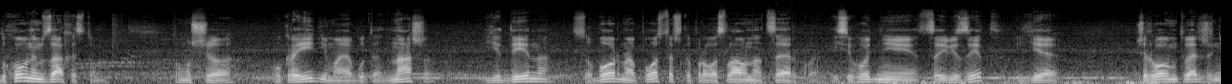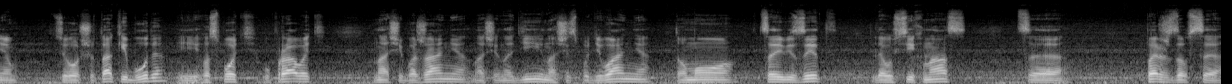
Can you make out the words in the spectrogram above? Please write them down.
духовним захистом, тому що в Україні має бути наша єдина соборна апостольська православна церква. І сьогодні цей візит є черговим твердженням цього, що так і буде, і Господь управить наші бажання, наші надії, наші сподівання. Тому цей візит для усіх нас це перш за все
